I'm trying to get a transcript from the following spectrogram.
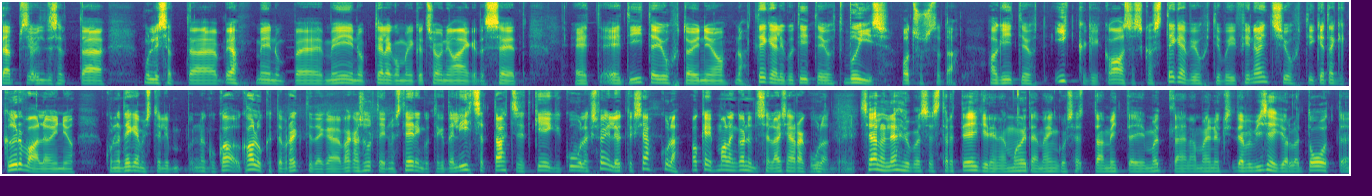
Ja üldiselt äh, mul lihtsalt äh, jah, meenub äh,, meenub telekommunikatsiooni aegades see, et et, et IT-juht on ju, noh, tegelikult IT-juht võis otsustada aga IT-juht ikkagi kaasas kas tegevjuhti või finantsjuhti, kedagi kõrvale, on ju, kuna tegemist oli nagu ka kaalukate projektidega ja väga suurte investeeringutega, ta lihtsalt tahtis, et keegi kuulaks veel ja ütleks jah, kuule, okei okay,, ma olen ka nüüd selle asja ära kuulanud, on ju. seal on jah, juba see strateegiline mõõde mängus, et ta mitte ei mõtle enam ainuüksi, ta võib isegi olla toote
